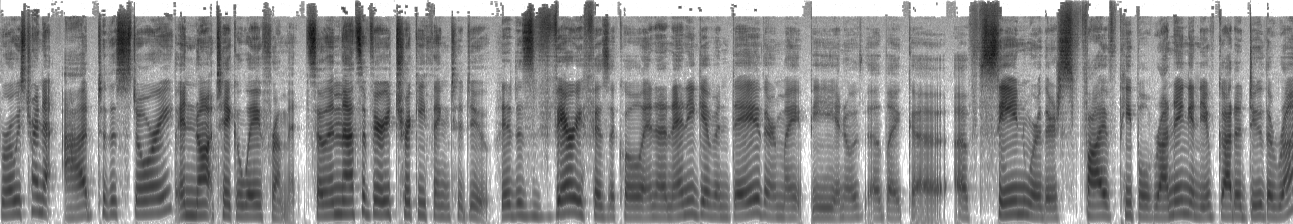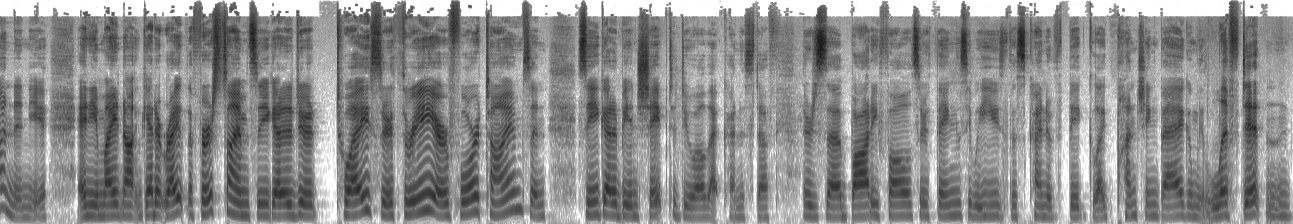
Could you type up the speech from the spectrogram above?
We're always trying to add to the story and not take away from it. So, and that's a very tricky thing to do. It is very physical, and on any given day, there might be, you know, like a, a scene where there's five people running, and you've got to do the run, and you and you might not get it right the first time, so you got to do it twice or three or four times, and so you got to be in shape to do all that kind of stuff. There's uh, body falls or things. We use this kind of big like punching bag, and we lift it and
